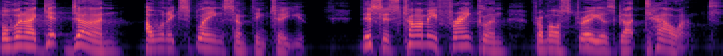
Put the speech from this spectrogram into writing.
But when I get done, I want to explain something to you. This is Tommy Franklin from Australia's Got Talent.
